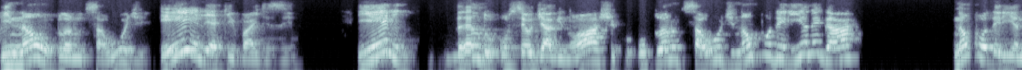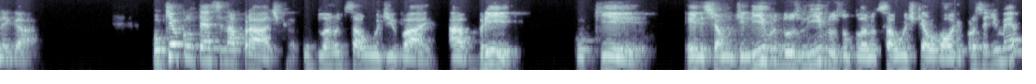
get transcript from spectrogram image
e não o plano de saúde, ele é que vai dizer. E ele, dando o seu diagnóstico, o plano de saúde não poderia negar. Não poderia negar. O que acontece na prática? O plano de saúde vai abrir o que eles chamam de livro dos livros do plano de saúde, que é o rol de procedimento.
